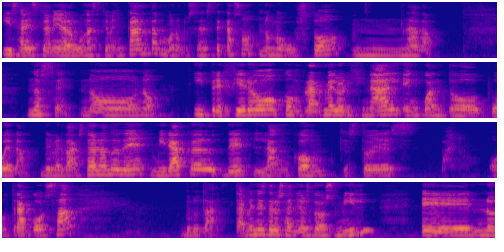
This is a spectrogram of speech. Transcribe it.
y sabéis que a mí hay algunas que me encantan, bueno pues en este caso no me gustó mm, nada, no sé, no, no, y prefiero comprarme el original en cuanto pueda, de verdad. Estoy hablando de Miracle de Lancôme, que esto es, bueno, otra cosa brutal. También es de los años 2000, eh, no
